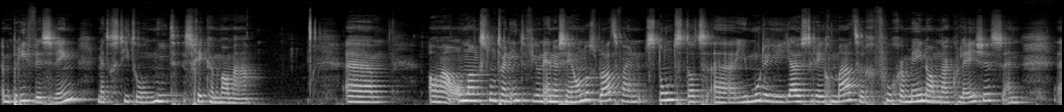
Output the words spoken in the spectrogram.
een briefwisseling, met als titel Niet schikken mama. Ehm, allemaal. Onlangs stond er een interview in NRC Handelsblad waarin stond dat uh, je moeder je juist regelmatig vroeger meenam naar colleges. En uh,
